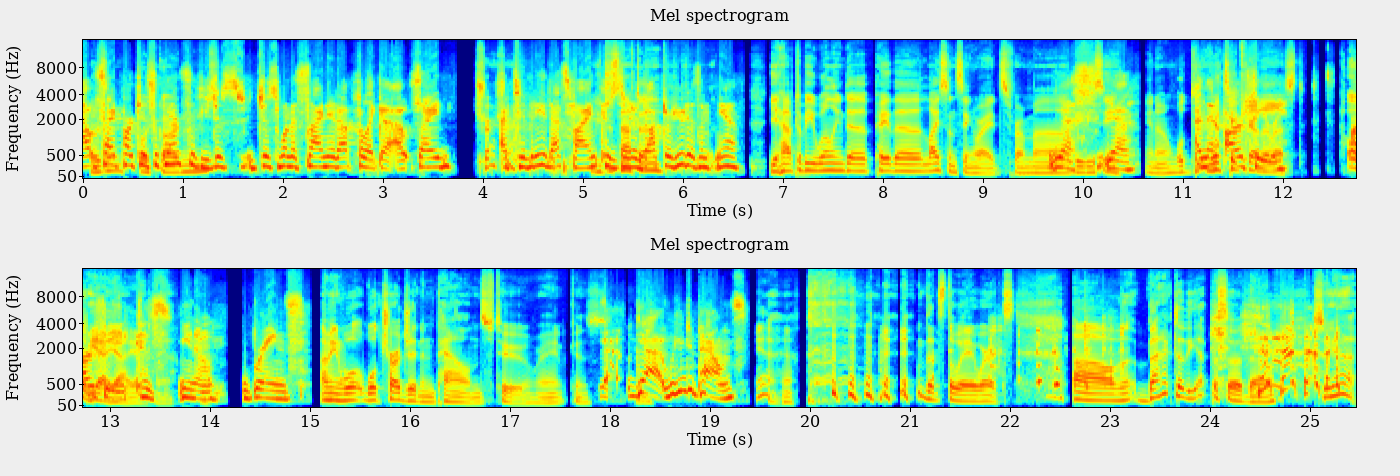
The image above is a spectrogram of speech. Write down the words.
outside participants if you just just want to sign it up for like an outside sure, sure. activity that's fine because just you, know to- doctor who doesn't yeah You have to be willing to pay the licensing rights from uh, Yes, BBC. yeah. You know, we'll do, And then we'll take care of the rest. Oh our yeah, yeah, yeah, because yeah. you know brains I mean, we'll we'll charge it in pounds too, right? Because yeah yeah we can do pounds Yeah, yeah. that's the way it works. Um, back to the episode though. So yeah,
